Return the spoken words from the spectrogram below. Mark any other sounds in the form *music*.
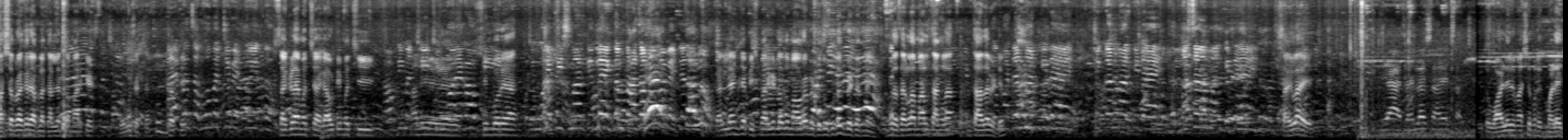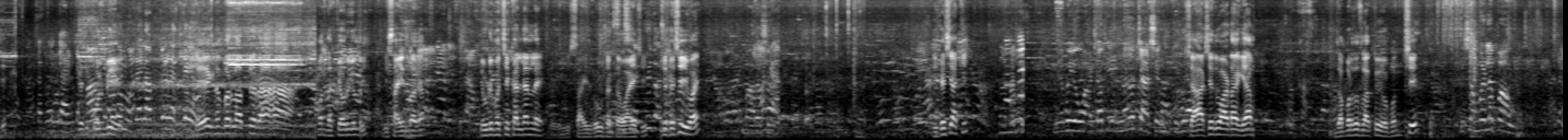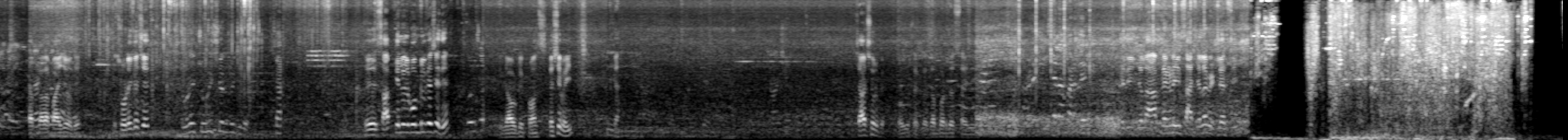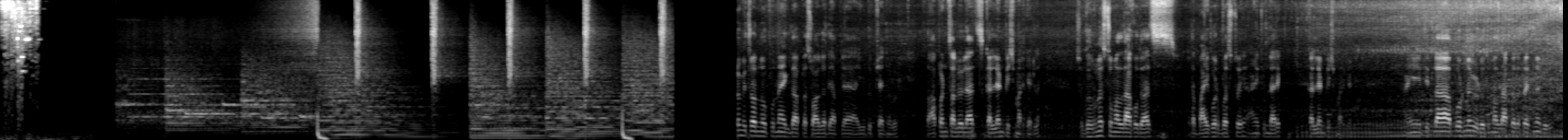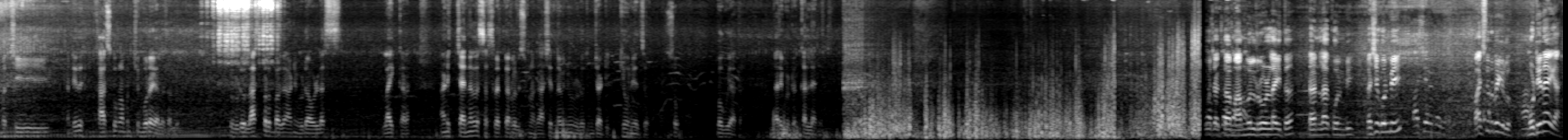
अशा प्रकारे आपला कल्याणचं मार्केट बघू शकता. सगळ्या मच्छ्या गावठी मच्छी आणि. शिंबोऱ्या. कल्याणच्या फिश मार्केटला जो मावरा भेटतो तो कुठंच भेटत नाही. सगळा माल चांगला आणि ताजा भेटेल. मटन मार्केट आहे चिकन मार्केट आहे मसाला मार्केट आहे. सगळा आहे. इथं वाळलेले मासे पण आहेत मळ्याचे. त्याची कोलंबी आहे? एक नंबर लॉबस्टर हा हा. आपण धक्क्यावर गेलो ही साईज बघा. तेवढी मच्छी कल्याणला आहे. ही साईज बघू शकता वायची. ही कशी ही वाय? ही कशी आखी? हे हे वाटा चारशे तो आटा घ्या. जबरदस्त लागतोय हो पण. शे. शंभरला पाव. आपल्याला पाहिजे होते. हे सोडे कसे आहेत? थोडे चोवीसशे रुपये किलो. हे साफ केलेले बोंबील कसे आहेत? हे? गावठी प्रॉन्स कसे भाई द्या. चारशे रुपये. बघू शकता जबरदस्त साईज तीनशेला आपल्याकडे ही सहाशेला भेटली असती. मित्रांनो पुन्हा एकदा आपलं स्वागत आहे आपल्या यूट्यूब चॅनलवर तर आपण चालवलं आज कल्याण फिश मार्केटला सो घरूनच तुम्हाला दाखवतो. आज आता बाईकवर बसतोय आणि इथून डायरेक्ट कल्याण फिश मार्केट आणि तिथला पूर्ण व्हिडिओ तुम्हाला दाखवायचा प्रयत्न करू. मच्छी आणि तिथे खास करून आपण चिंबोरा घ्यायला चाललो सो व्हिडिओ लास्ट परत बघा आणि व्हिडिओ आवडल्यास लाईक करा. आणि चॅनलला सबस्क्राईब करायला विसरू नका. असे नवीन व्हिडिओ तुमच्यासाठी घेऊन येत जाऊ सो बघूया आता. Direct video Kalyan. बघू शकता मामनूल रोडला इथं. टनला कोलंबी. कशी कोलंबी? पाचशे रुपये. पाचशे रुपये किलो. मोठी नाही का?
